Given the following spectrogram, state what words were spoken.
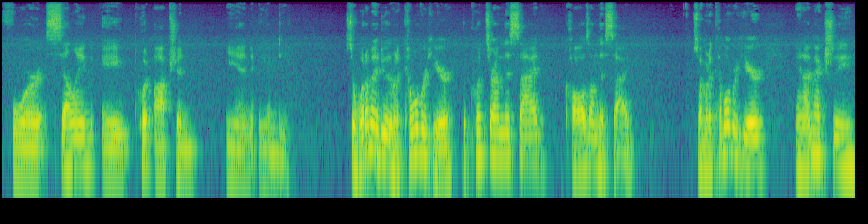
for selling a put option in AMD. So what I'm going to do is I'm going to come over here. The puts are on this side, calls on this side. So I'm going to come over here and I'm actually,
